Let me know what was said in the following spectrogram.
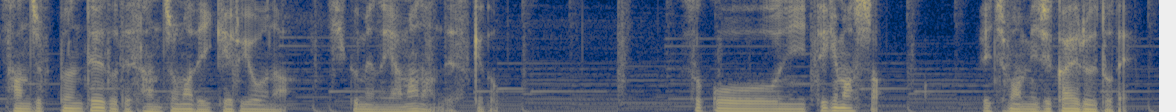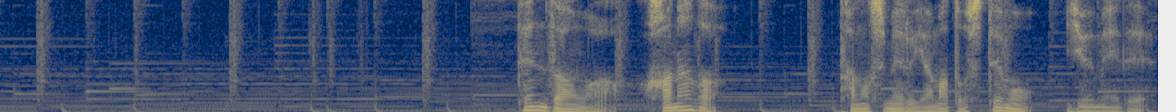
30分程度で山頂まで行けるような低めの山なんですけど、そこに行ってきました。一番短いルートで。天山は花が楽しめる山としても有名で、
